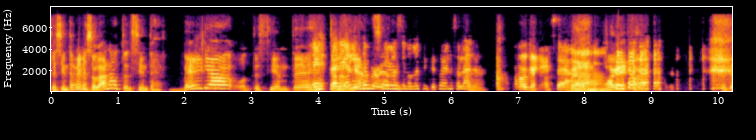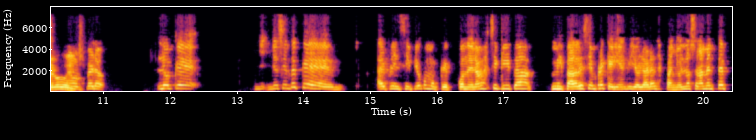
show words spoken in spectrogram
te sientes venezolana o te sientes belga o te sientes. Estaría en este programa si no me sintiese venezolana. Ok. O sea. Okay, no, pero lo que. Yo siento que al principio, como que cuando era más chiquita, mis padres siempre querían que yo hablara el español, no solamente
